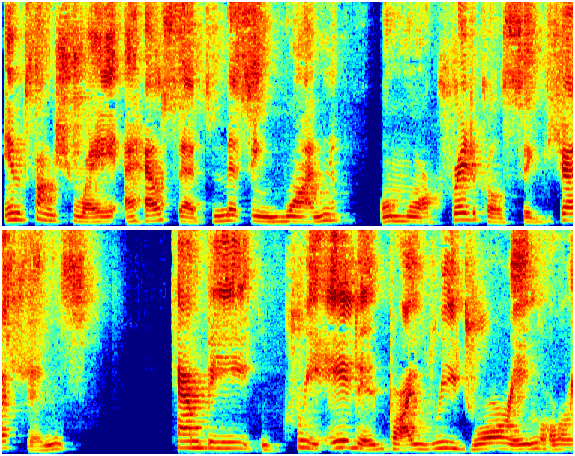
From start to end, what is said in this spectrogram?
In feng shui, a house that's missing one or more critical suggestions can be created by redrawing or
